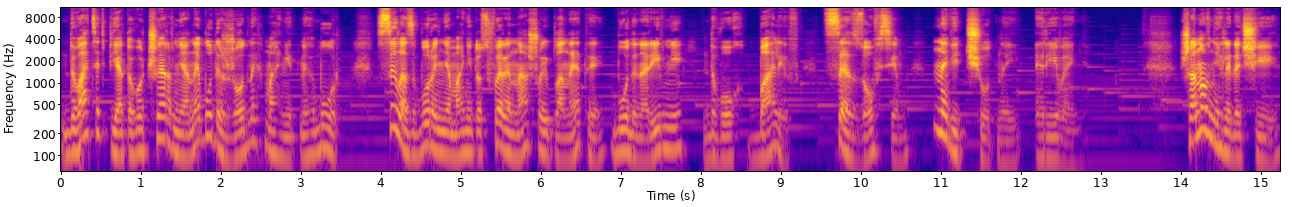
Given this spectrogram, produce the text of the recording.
25 червня не буде жодних магнітних бур. Сила збурення магнітосфери нашої планети буде на рівні 2 балів. Це зовсім невідчутний рівень. Шановні глядачі,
